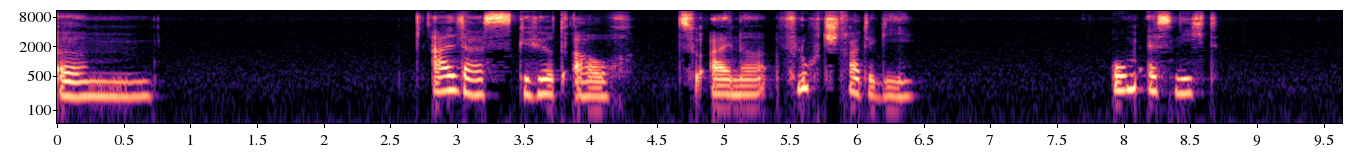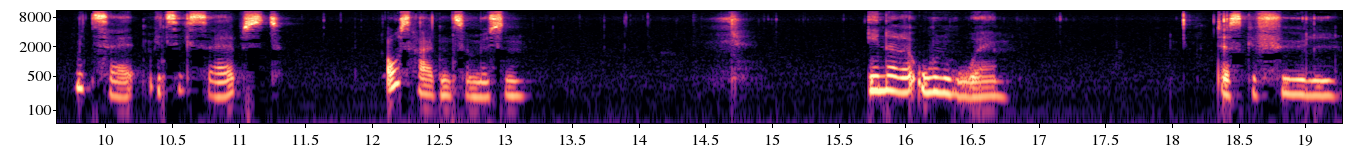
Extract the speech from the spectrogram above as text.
ähm, all das gehört auch zu einer Fluchtstrategie, um es nicht mit, mit sich selbst aushalten zu müssen. Innere Unruhe, das Gefühl,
